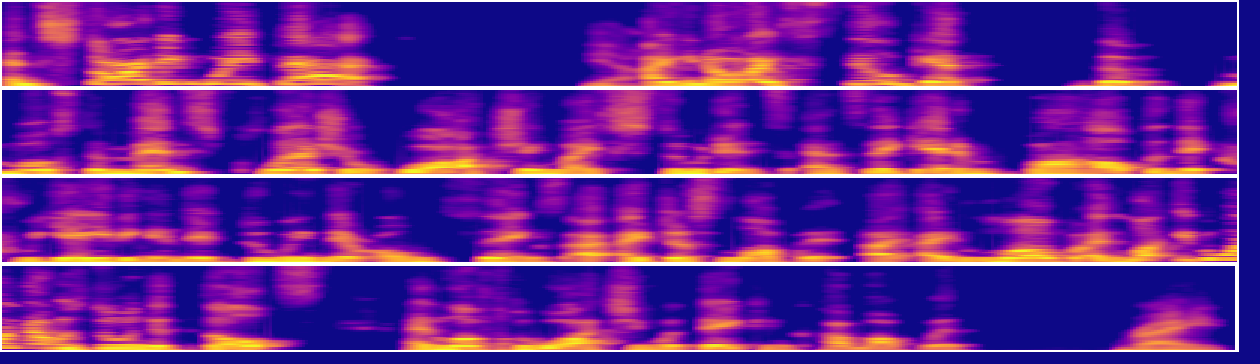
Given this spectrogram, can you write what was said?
And starting way back. Yeah. I, you know, I still get the most immense pleasure watching my students as they get involved and they're creating and they're doing their own things. I, I just love it. I, I love, I love, even when I was doing adults, I loved watching what they can come up with. Right.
